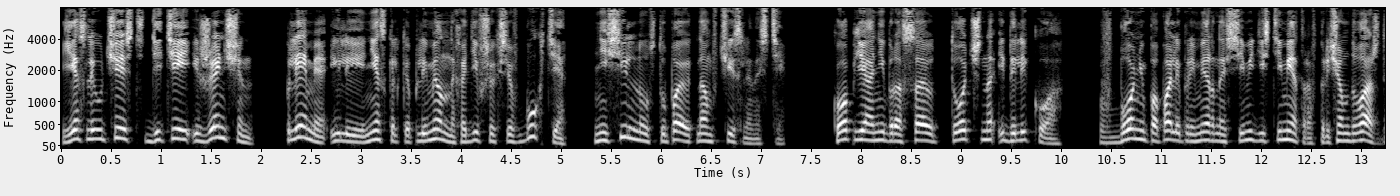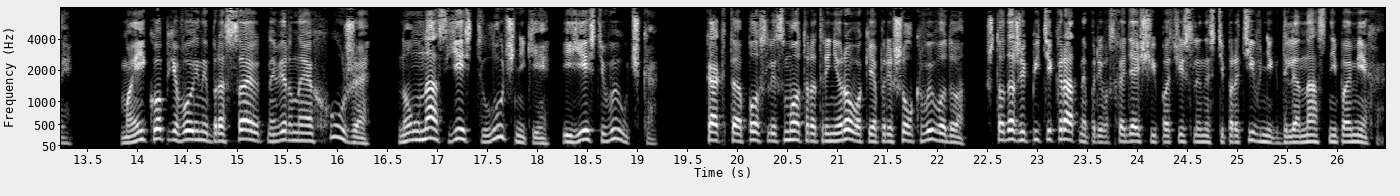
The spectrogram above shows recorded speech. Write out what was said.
Если учесть детей и женщин, племя или несколько племен, находившихся в бухте, не сильно уступают нам в численности. Копья они бросают точно и далеко. В боню попали примерно с 70 метров, причем дважды. Мои копья воины бросают, наверное, хуже, но у нас есть лучники и есть выучка. Как-то после смотра тренировок я пришел к выводу, что даже пятикратно превосходящий по численности противник для нас не помеха.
